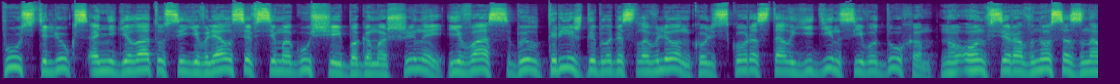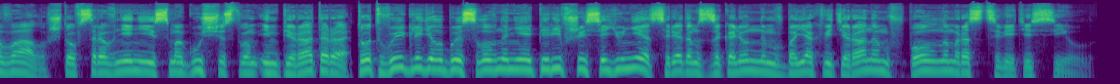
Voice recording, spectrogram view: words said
Пусть Люкс Аннигилатус и являлся всемогущей богомашиной, и вас был трижды благословлен, коль скоро стал един с его духом, но он все равно сознавал, что в сравнении с могуществом императора тот выглядел бы словно неоперившийся юнец рядом с закаленным в боях ветераном в полном расцвете сил.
